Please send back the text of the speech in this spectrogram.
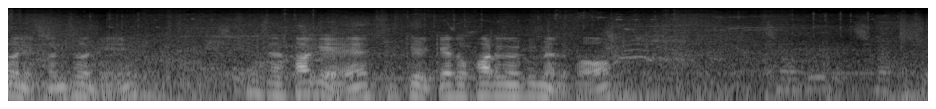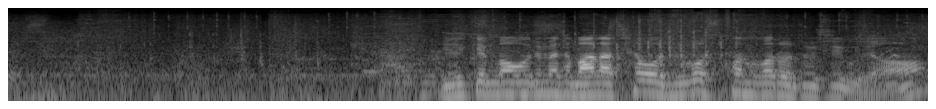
천천히 천천히. 침착하게 스킬 계속 활용해주면서. 이렇게 먹어주면서 만화 채워주고 스턴 걸어주시고요.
